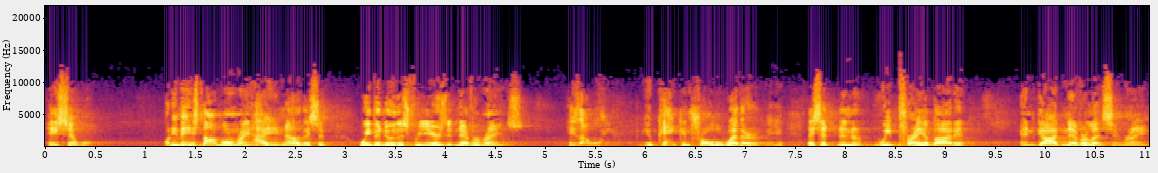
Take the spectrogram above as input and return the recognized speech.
He said, Well, what do you mean it's not going to rain? How do you know? They said, We've been doing this for years. It never rains. He's like, Well, you can't control the weather. They said, no, no, we pray about it, and God never lets it rain.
